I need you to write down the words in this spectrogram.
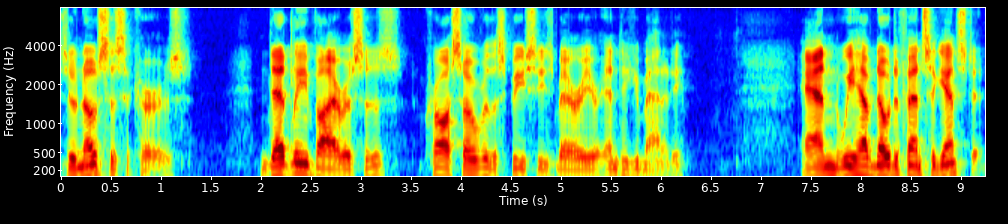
zoonosis occurs, deadly viruses cross over the species barrier into humanity, and we have no defense against it.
